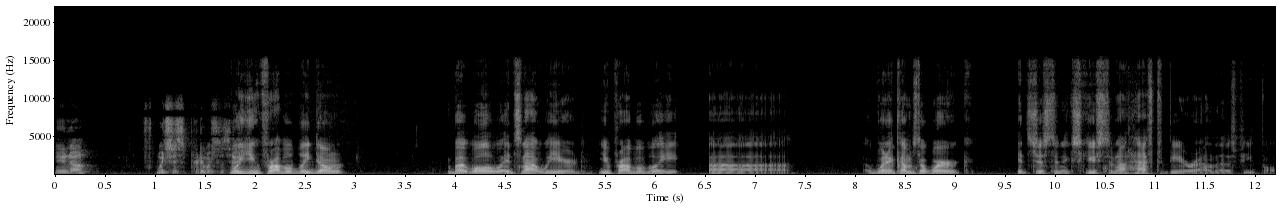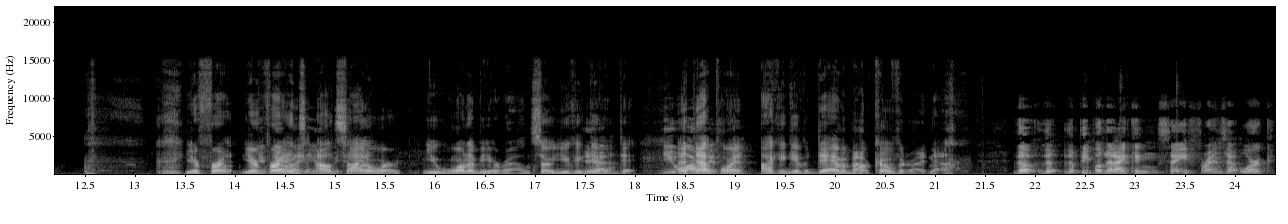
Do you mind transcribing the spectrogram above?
You know? Which is pretty much the same. Well, you probably don't. But well, it's not weird. You probably, uh, when it comes to work, it's just an excuse to not have to be around those people. your friend, your You're- you're friends right, you know me too outside of work, you want to be around, so you could give a da- you At that point, friend. I could give a damn about COVID right now. The, the the people that I can say friends at work,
